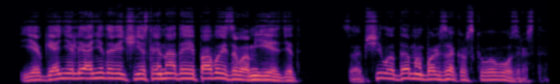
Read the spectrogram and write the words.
— Евгений Леонидович, если надо, и по вызовам ездит, — сообщила дама бальзаковского возраста.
